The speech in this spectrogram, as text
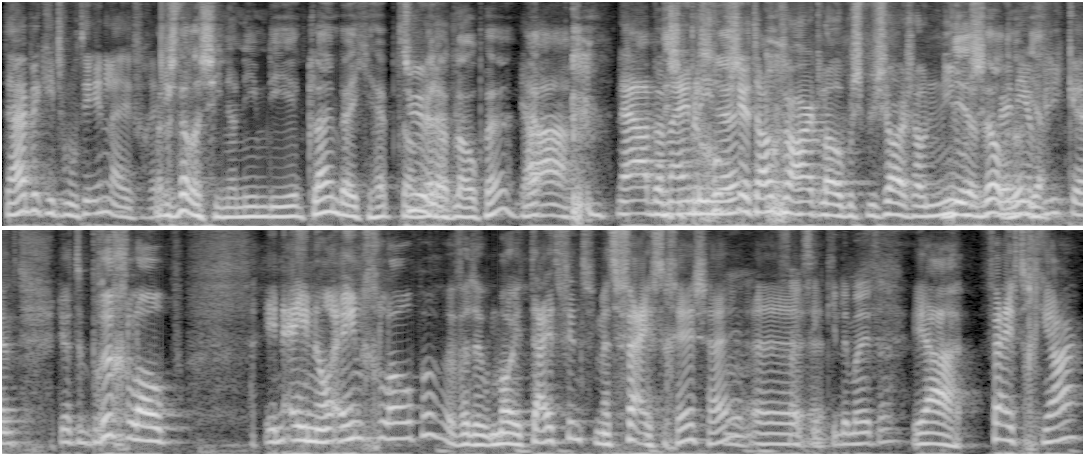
daar heb ik iets moeten inleveren. Maar dat is wel een synoniem die je een klein beetje hebt dan met Tuurlijk. lopen. Hè? Ja, nou ja, bij mij in de groep zitten ook weer hardlopers. Bizar, Niels, dat ik weet niet of je die kent. Die de brugloop in 101 gelopen. Wat ik een mooie tijd vind, met 50 is hij. Mm, Eh, 15 kilometer. ja, 50 jaar.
